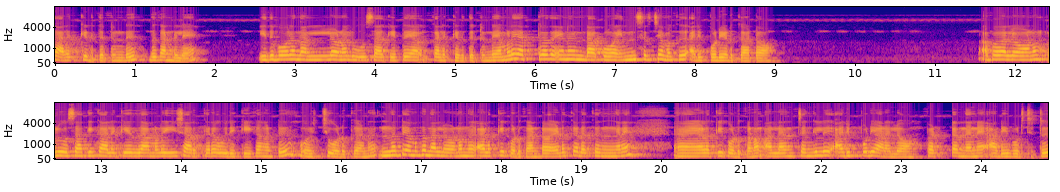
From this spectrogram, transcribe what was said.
കലക്കിയെടുത്തിട്ടുണ്ട്. ഇത് കണ്ടില്ലേ? ഇതുപോലെ നല്ലോണം ലൂസാക്കിയിട്ട് കലക്കിയെടുത്തിട്ടുണ്ട്. നമ്മൾ എത്രയാണ് ഉണ്ടാക്കുമോ അതിനനുസരിച്ച് നമുക്ക് അരിപ്പൊടി എടുക്കാം കേട്ടോ അപ്പോൾ നല്ലോണം ലൂസാക്കി കലക്കിയത് നമ്മൾ ഈ ശർക്കര ഉരുക്കിക്ക് അങ്ങോട്ട് ഒഴിച്ചു കൊടുക്കുകയാണ്. എന്നിട്ട് നമുക്ക് നല്ലോണം ഒന്ന് ഇളക്കി കൊടുക്കാം കേട്ടോ. ഇടയ്ക്കിടയ്ക്ക് ഇങ്ങനെ ഇളക്കി കൊടുക്കണം. അല്ലാന്ന് വെച്ചെങ്കിൽ അരിപ്പൊടിയാണല്ലോ. പെട്ടെന്ന് തന്നെ അടി പിടിച്ചിട്ട്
